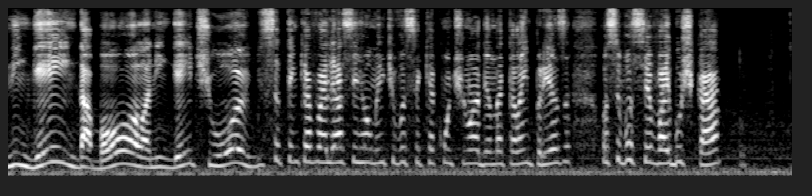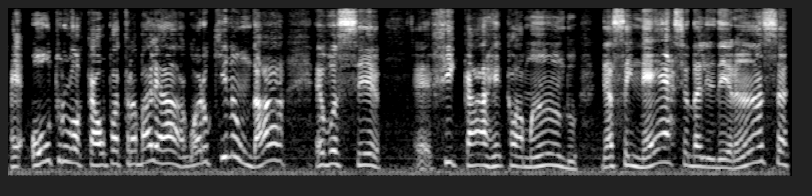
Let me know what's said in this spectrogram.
ninguém dá bola, ninguém te ouve, você tem que avaliar se realmente você quer continuar dentro daquela empresa ou se você vai buscar é, outro local para trabalhar. Agora, o que não dá é você é, ficar reclamando dessa inércia da liderança,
